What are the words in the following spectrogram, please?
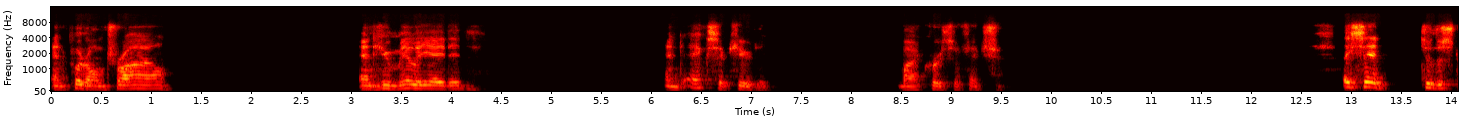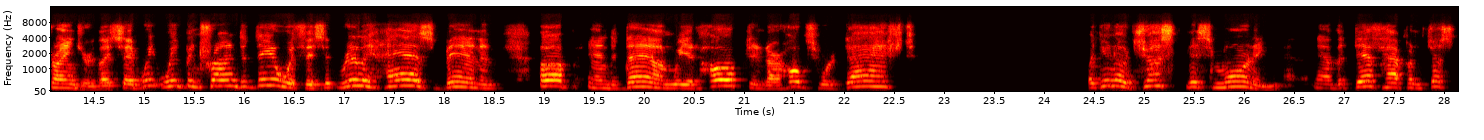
and put on trial and humiliated and executed by crucifixion. They said, to the stranger. They said, we, We've been trying to deal with this. It really has been an up and down. We had hoped, and our hopes were dashed. But you know, just this morning, now the death happened just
